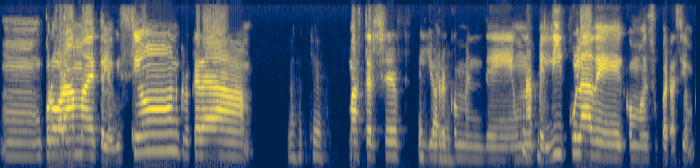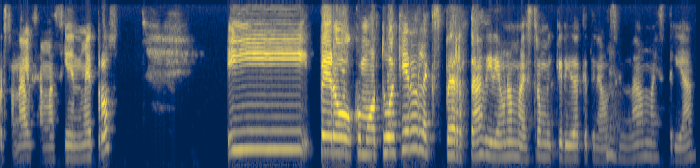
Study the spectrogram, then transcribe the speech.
un programa de televisión, creo que era Masterchef. Masterchef, y yo recomendé una película de como de superación personal que se llama 100 metros. Y, pero como tú aquí eres la experta, diría una maestra muy querida que teníamos en la maestría,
